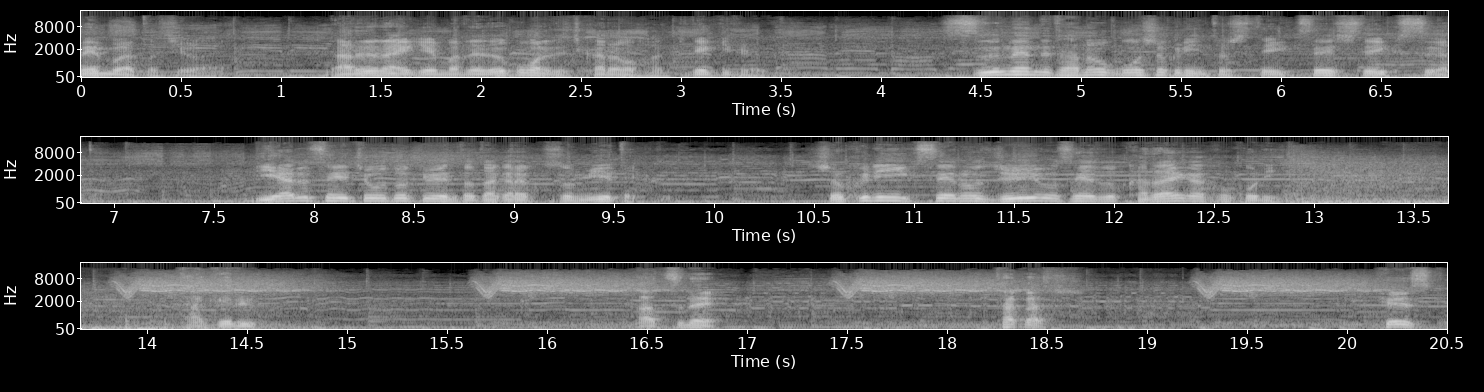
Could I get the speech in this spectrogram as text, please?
メンバーたちは慣れない現場でどこまで力を発揮できるのか数年で多能工職人として育成していく姿。リアル成長ドキュメントだからこそ見えてくる。職人育成の重要性と課題がここに。たける。初音。たかし、けいすけ、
